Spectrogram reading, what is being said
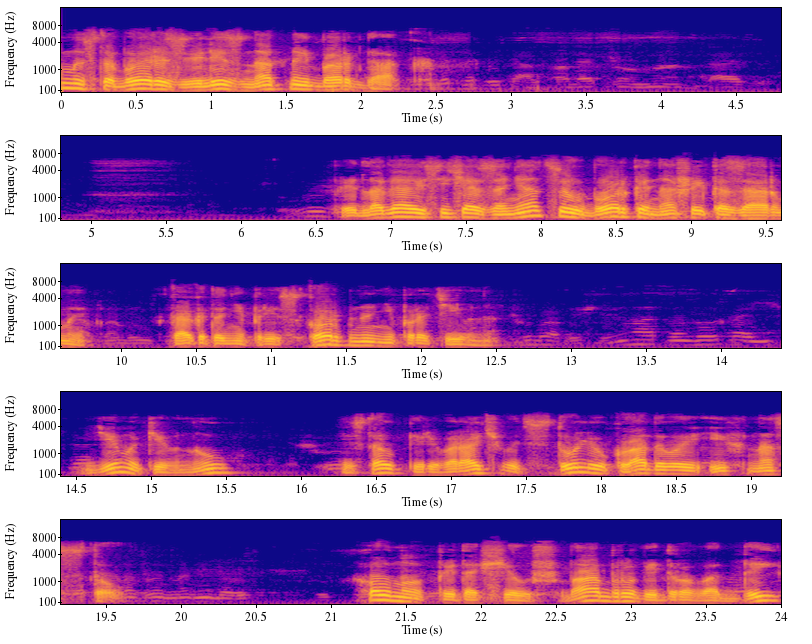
мы с тобой развели знатный бардак. Предлагаю сейчас заняться уборкой нашей казармы. Как это ни прискорбно, ни противно. Дима кивнул и стал переворачивать стулья, укладывая их на стол. Холмов притащил швабру, ведро воды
